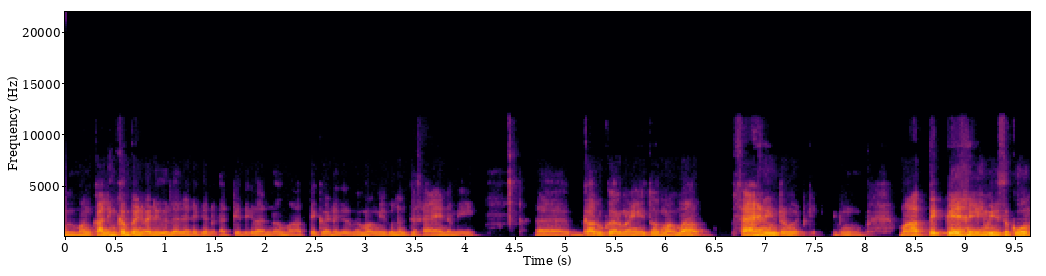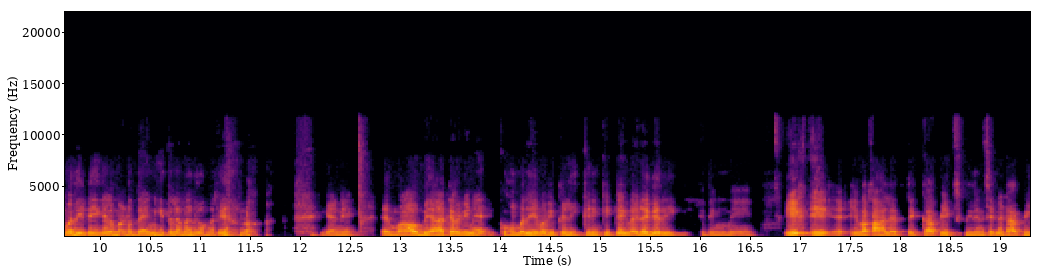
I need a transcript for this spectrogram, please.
මං කලින් කම්පැනි වැඩ කරලා වැඩ කරන කට්ටිය දෙක දන්නවා මාත් එක්ක වැඩ කරනවා මම ඒගොල්ලන්ට සෑහෙන මේ ගරු කරන හේතුව මම සෑහෙන. ඉතින් මාත් එක්ක මේ මිනිස්සු කොහොමද හිටියේ කියලා මට දැන් හිතලා බැලුවම තේරෙනවා. කියන්නේ මාව බයා කරගෙන කොහොමද ඒ වගේ කලික් කෙනෙක් එක්ක වැඩ කරේ. ඉතින් මේ ඒ ඒව කාලයත් එක්ක අපි එක්ස්පීරියන්ස් එකට අපි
